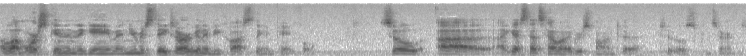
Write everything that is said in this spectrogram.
a lot more skin in the game, and your mistakes are going to be costly and painful. So uh, I guess that's how I'd respond to, to those concerns.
